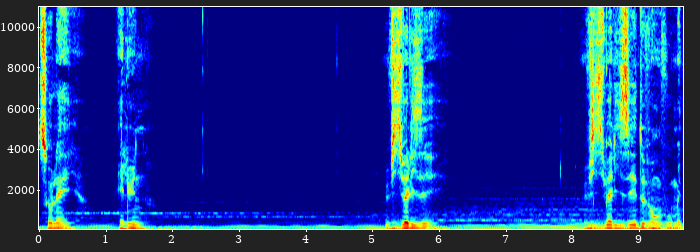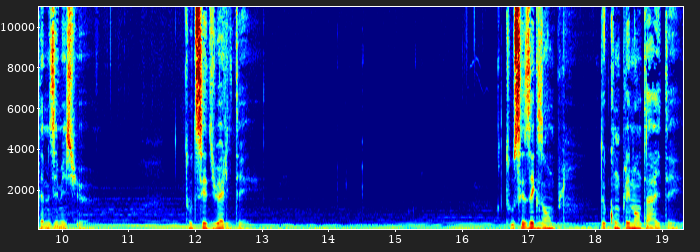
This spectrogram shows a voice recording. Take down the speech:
Soleil et lune. Visualisez Visualisez devant vous, mesdames et messieurs, toutes ces dualités, tous ces exemples de complémentarité.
